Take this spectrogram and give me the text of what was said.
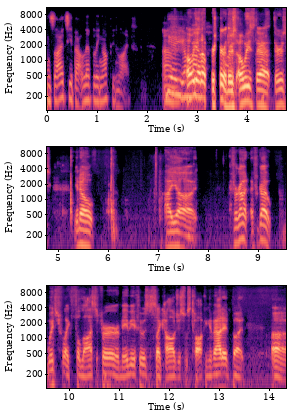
anxiety about leveling up in life. Um, yeah, yeah. Oh yeah, no, for sure. There's always that. There's, you know, I uh, I forgot I forgot which like philosopher or maybe if it was a psychologist was talking about it, but uh,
